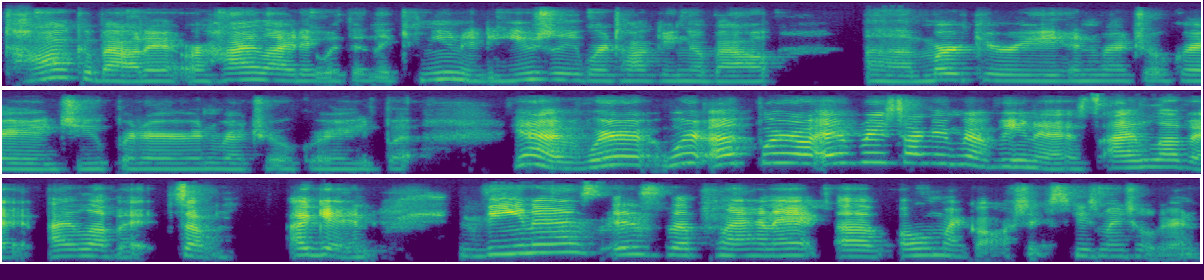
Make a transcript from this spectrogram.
talk about it or highlight it within the community. Usually we're talking about uh, Mercury in retrograde, Jupiter in retrograde, but yeah, we're we're up. We're everybody's talking about Venus. I love it. I love it. So again, Venus is the planet of oh my gosh, excuse my children.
